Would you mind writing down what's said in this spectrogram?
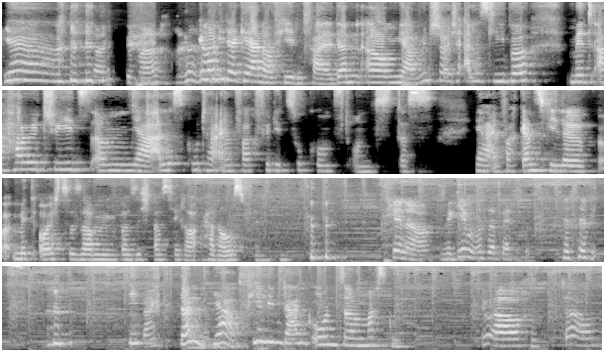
Ja, immer wieder gerne auf jeden Fall. Dann ähm, ja, wünsche ich euch alles Liebe mit Aha Retreats. Ähm, ja, alles Gute einfach für die Zukunft und das ja, einfach ganz viele mit euch zusammen über sich was herausfinden. genau, wir geben unser Bestes. Danke. Dann, ja, vielen lieben Dank und äh, mach's gut. Du auch. Ciao.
